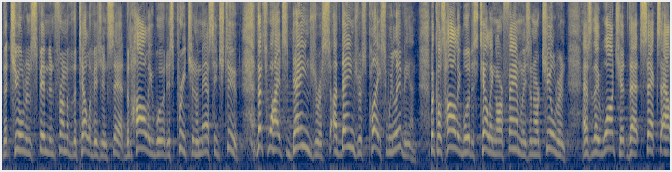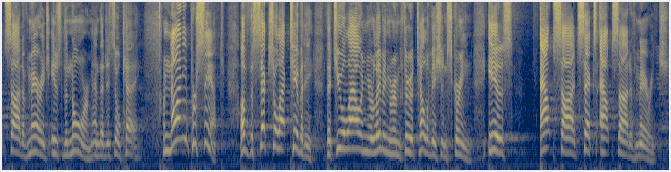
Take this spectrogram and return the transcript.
that children spend in front of the television set. But Hollywood is preaching a message too. That's why it's dangerous, a dangerous place we live in. Because Hollywood is telling our families and our children as they watch it that sex outside of marriage is the norm and that it's okay. 90% of the sexual activity that you allow in your living room through a television screen is outside, sex outside of marriage.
